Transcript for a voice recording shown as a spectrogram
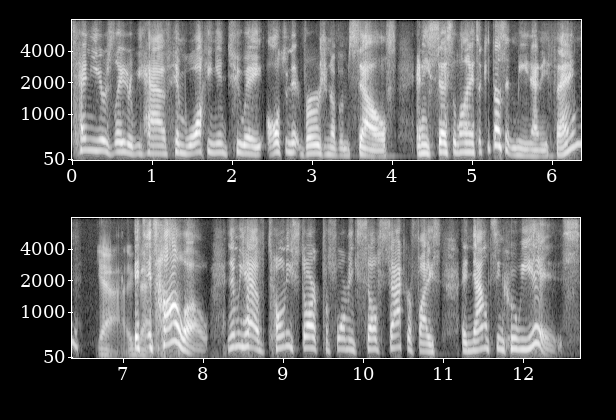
10 years later we have him walking into a alternate version of himself and he says the line it's like it doesn't mean anything. Yeah, exactly. it's, it's hollow. And then we have tony stark performing self-sacrifice announcing who he is.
